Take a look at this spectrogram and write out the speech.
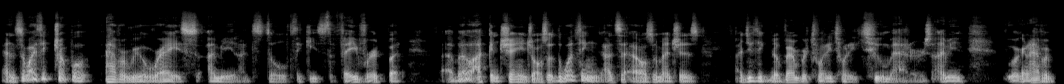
And so I think Trump will have a real race. I mean, I'd still think he's the favorite, but, uh, but a lot can change also. The one thing I'd say, I also mention is I do think November 2022 matters. I mean, we're going to have an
